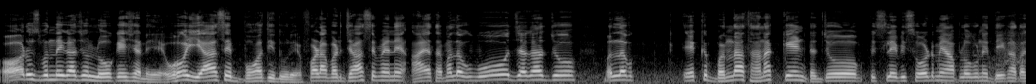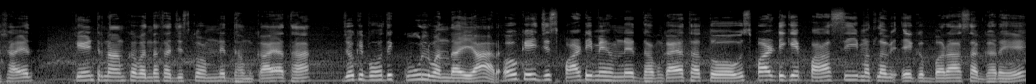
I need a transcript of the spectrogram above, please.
और उस बंदे का जो लोकेशन है, वो यहाँ से बहुत ही दूर है। फटाफट जहाँ से मैंने आया था मतलब वो जगह जो मतलब एक बंदा था ना, केंट, जो पिछले एपिसोड में आप लोगों ने देखा था शायद, केंट नाम का बंदा था जिसको हमने धमकाया था, जो कि बहुत ही कूल बंदा है यार। ओके जिस पार्टी में हमने धमकाया था तो उस पार्टी के पास ही मतलब एक बड़ा सा घर है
